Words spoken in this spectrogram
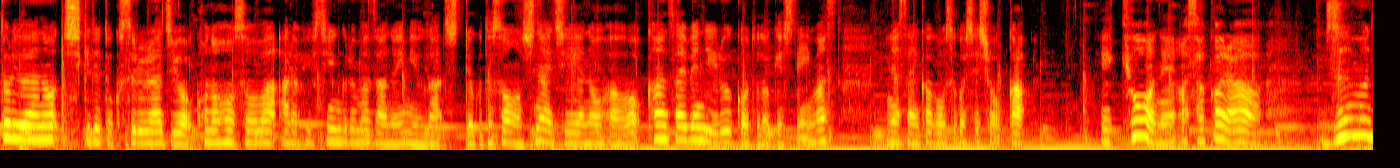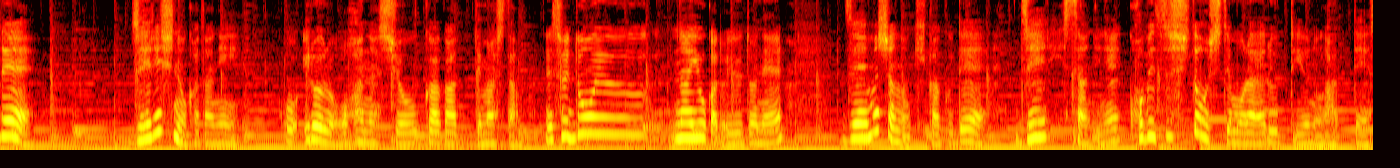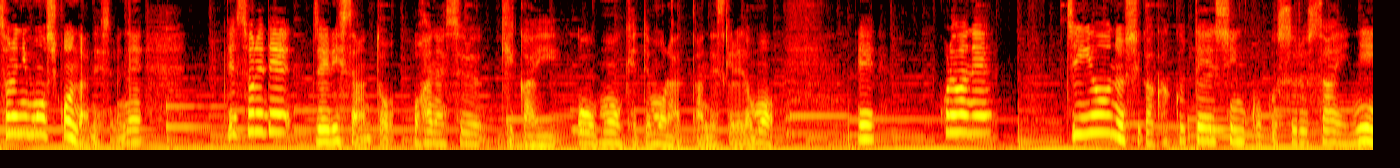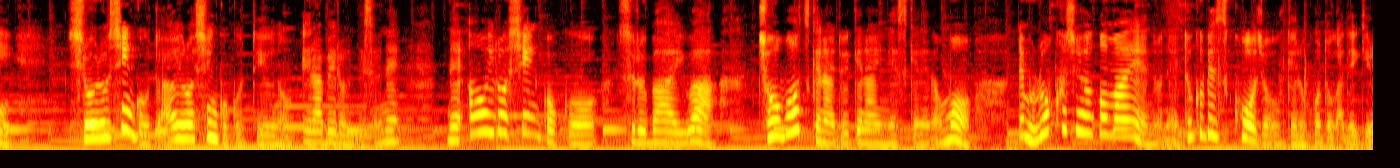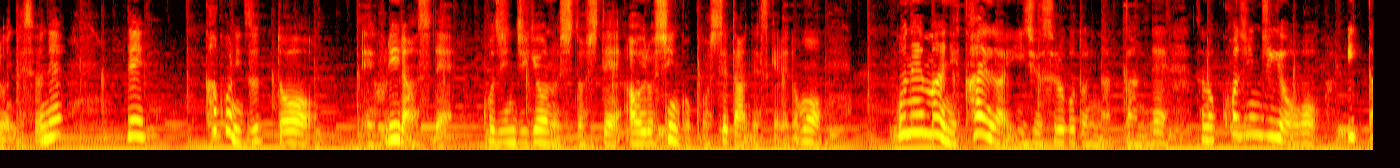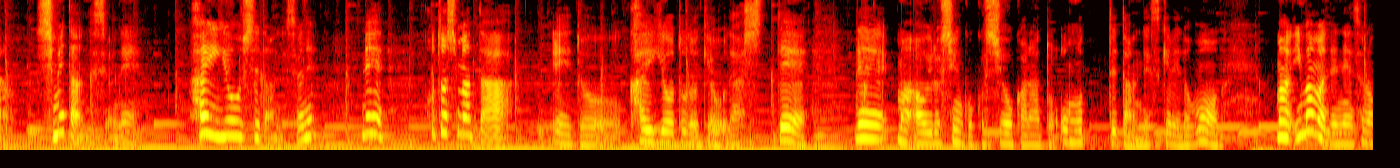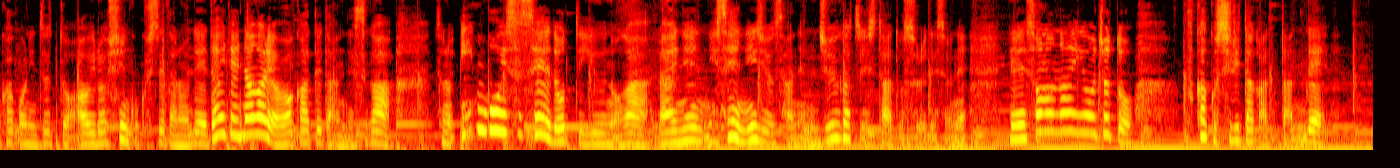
一人親の知識で得するラジオ。この放送はアラフィフシングルマザーのエミューが知っておくと損をしない知恵やノウハウを関西弁でゆるくお届けしています。皆さんいかがお過ごしでしょうか？え今日はね朝からズームで税理士の方にこういろいろお話を伺ってました。でそれどういう内容かというとね税務署の企画で税理士さんにね個別指導してもらえるっていうのがあってそれに申し込んだんですよね。でそれで税理士さんとお話しする機会を設けてもらったんですけれどもでこれはね事業主が確定申告する際に白色申告と青色申告っていうのを選べるんですよね。で青色申告をする場合は帳簿をつけないといけないんですけれどもでも65万円のね特別控除を受けることができるんですよね。で過去にずっとえフリーランスで個人事業主として青色申告をしてたんですけれども5年前に海外移住することになったんでその個人事業を一旦閉めたんですよね。廃業してたんですよね。で今年また、えーと開業届を出してで、まあ、青色申告しようかなと思ってたんですけれども、まあ、今までねその過去にずっと青色申告してたので大体流れは分かってたんですがそのインボイス制度っていうのが来年2023年の10月にスタートするんですよね。でその内容をちょっと深く知りたかったんで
